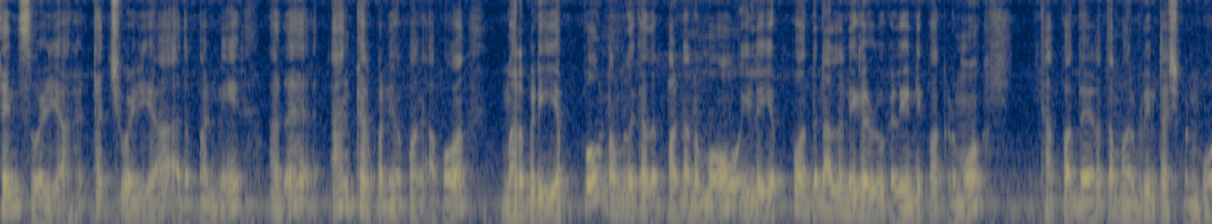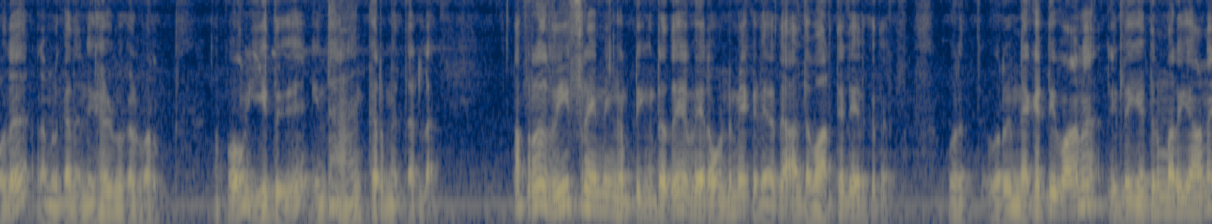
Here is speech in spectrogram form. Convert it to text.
சென்ஸ் வழியாக டச் வழியாக அதை பண்ணி அதை ஆங்கர் பண்ணி வைப்பாங்க. அப்போது மறுபடி எப்போ நம்மளுக்கு அதை பண்ணணுமோ இல்லை எப்போ அந்த நல்ல நிகழ்வுகள் எண்ணி பார்க்கணுமோ அப்போ அந்த இடத்த மறுபடியும் டச் பண்ணும்போது நம்மளுக்கு அந்த நிகழ்வுகள் வரும். அப்போது இது இந்த ஆங்கர் மெத்தடில் அப்புறம் ரீஃப்ரேமிங் அப்படின்றது வேறு ஒன்றுமே கிடையாது. அந்த வார்த்தையிலே இருக்குது. ஒரு ஒரு நெகட்டிவான இல்லை எதிர்மறையான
